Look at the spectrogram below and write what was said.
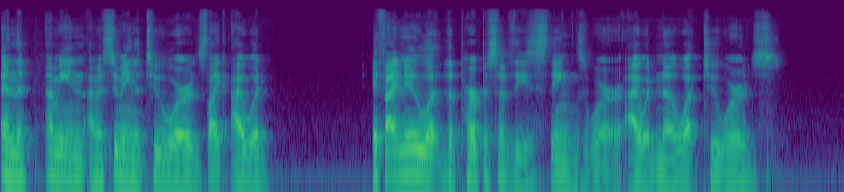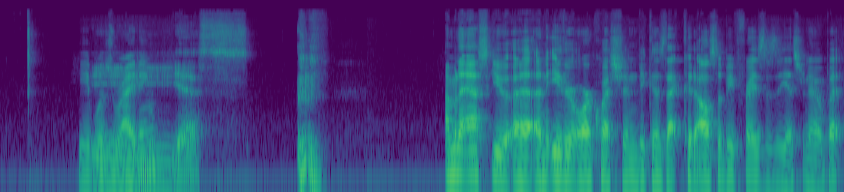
and the, I mean, I'm assuming the two words, like, I would, if I knew what the purpose of these things were, I would know what two words he was writing. Yes. I'm going to ask you a, an either or question because that could also be phrased as a yes or no. But,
